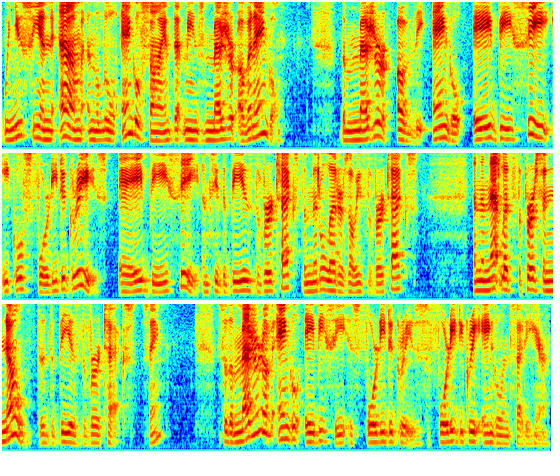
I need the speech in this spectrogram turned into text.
When you see an m and the little angle sign, that means measure of an angle. The measure of the angle ABC equals 40 degrees. ABC. And see, the B is the vertex. The middle letter is always the vertex. And then that lets the person know that the B is the vertex. See? So the measure of angle ABC is 40 degrees. It's a 40 degree angle inside of here.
